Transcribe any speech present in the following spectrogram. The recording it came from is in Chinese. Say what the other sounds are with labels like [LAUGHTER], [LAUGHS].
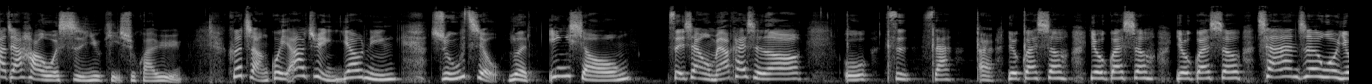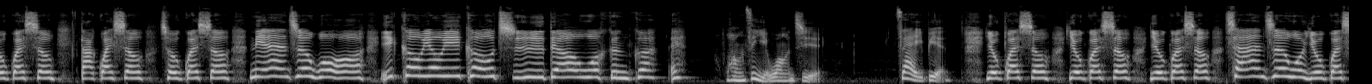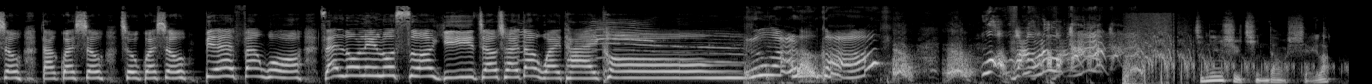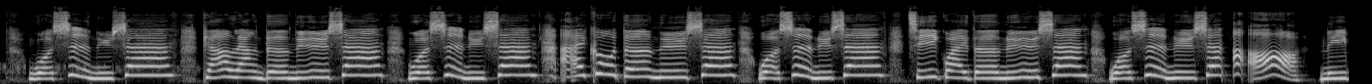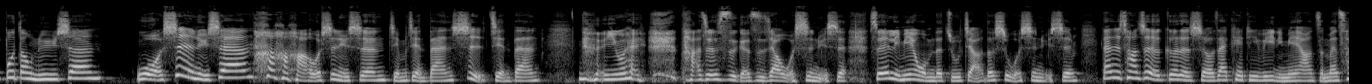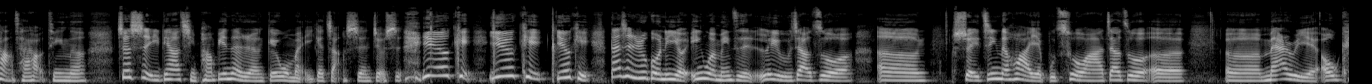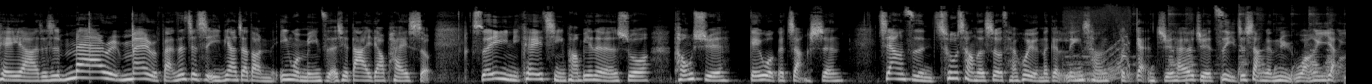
大家好，我是 Yuki 徐怀钰和掌柜阿俊邀您煮酒论英雄，所以现在我们要开始喽，五四三二，有怪兽，有怪兽，有怪兽缠着我，有怪兽，大怪兽，丑怪兽粘着我，一口又一口吃掉我，很快，哎，王子也忘记。再一遍，有怪兽，有怪兽，有怪兽缠着我，有怪兽，大怪兽，丑怪兽，别烦我，再啰里啰嗦，一脚踹到外太空。撸啊狗，我撸啊今天是请到谁了？我是女生，漂亮的女生，我是女生，爱哭的女生，我是女生，奇怪的女生，我是女生，啊哦，你不懂女生。我是女生，[LAUGHS] 哈哈哈！我是女生，简不简单？是简单，[LAUGHS] 因为她这四个字叫“我是女生”，所以里面我们的主角都是“我是女生”。但是唱这个歌的时候，在 KTV 里面要怎么唱才好听呢？这是一定要请旁边的人给我们一个掌声，就是 Yuki Yuki Yuki。但是如果你有英文名字，例如叫做“嗯水晶”的话也不错啊，叫做呃。呃，Mary 也 OK 啊，就是 Mary，Mary，反正就是一定要叫到你的英文名字，而且大家一定要拍手，所以你可以请旁边的人说：“同学，给我个掌声。”这样子你出场的时候才会有那个临场的感觉，才会觉得自己就像个女王一样。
